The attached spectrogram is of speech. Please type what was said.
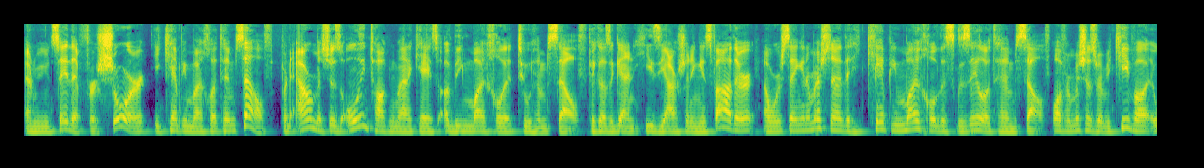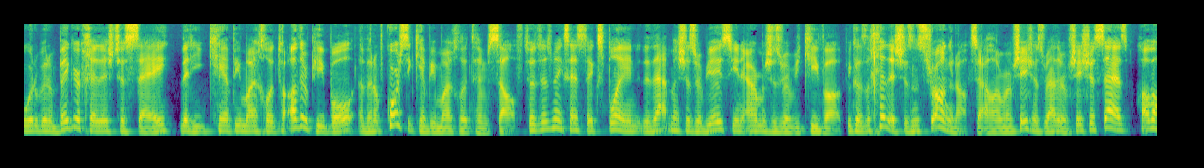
and we would say that for sure he can't be Meichel it to himself. But our Mishnah is only talking about a case of being Meichel it to himself. Because again, he's Yarshaning his father, and we're saying in our Mishnah that he can't be Meichel this Gazela to himself. Well, for Mishnah's Rabbi Kiva, it would have been a bigger Chiddush to say that he can't be Meichel to other people, and then of course he can't be Meichel to himself. So it does make sense to explain that that is Rabbi Yossi and our is Rabbi Kiva, because the Chiddush isn't strong enough. So Elam Rav Sheshas, rather Rav Sheshas says, Hava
